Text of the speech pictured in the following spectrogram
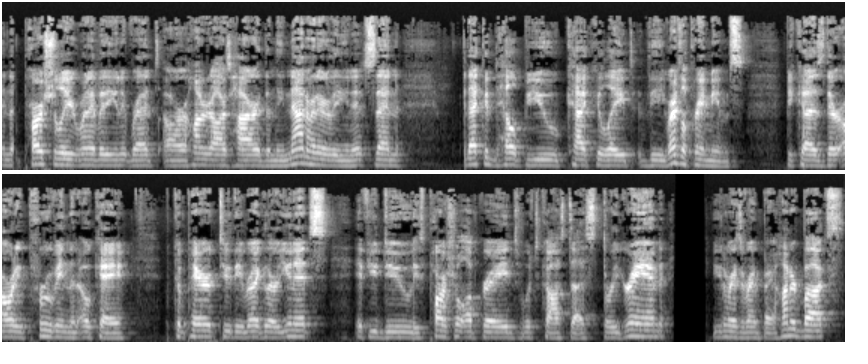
and the partially renovated unit rents are $100 higher than the non-renovated units, then that could help you calculate the rental premiums because they're already proving that okay, compared to the regular units, if you do these partial upgrades, which cost us three grand, you can raise the rent by hundred bucks.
